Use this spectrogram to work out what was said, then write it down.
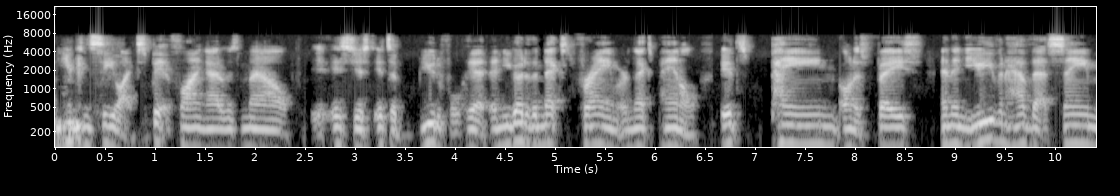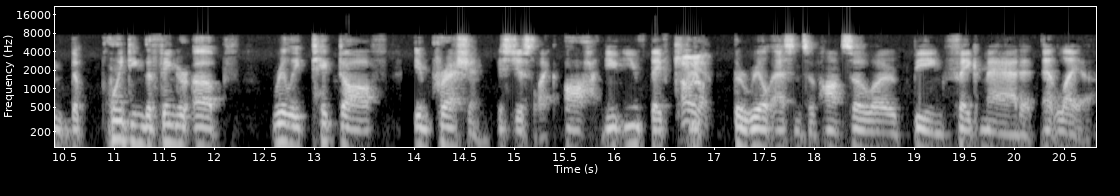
you can see like spit flying out of his mouth. It's just, it's a beautiful hit. And you go to the next frame or next panel, it's pain on his face, and then you even have that same the pointing the finger up, really ticked off impression. It's just like, ah, you, you they've Oh, yeah. the real essence of Han Solo being fake mad at, at Leia,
